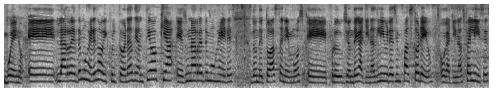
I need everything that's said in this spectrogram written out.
Bueno, eh, la red de mujeres avicultoras de Antioquia es una red de mujeres donde todas tenemos eh, producción de gallinas libres en pastoreo o gallinas felices.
